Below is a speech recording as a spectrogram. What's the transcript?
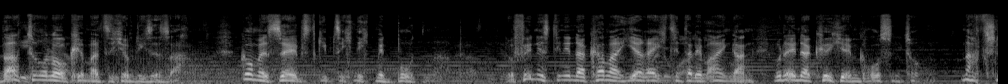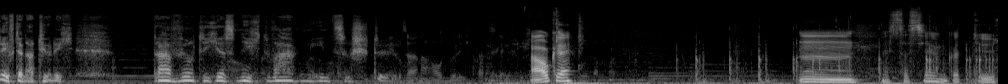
Bartolo kümmert sich um diese Sachen. Gomez selbst gibt sich nicht mit Boten ab. Du findest ihn in der Kammer hier rechts hinter dem Eingang oder in der Küche im großen Turm. Nachts schläft er natürlich. Da würde ich es nicht wagen, ihn zu stören. Ah, okay. Hm, was ist das hier? Gottes.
